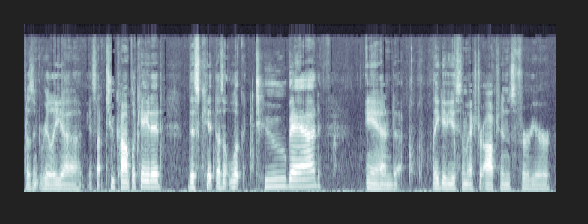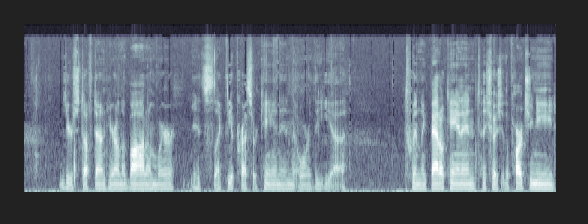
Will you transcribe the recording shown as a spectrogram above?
Doesn't really, uh, it's not too complicated. This kit doesn't look too bad, and they give you some extra options for your your stuff down here on the bottom where it's like the oppressor cannon or the uh, twin link battle cannon to shows you the parts you need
